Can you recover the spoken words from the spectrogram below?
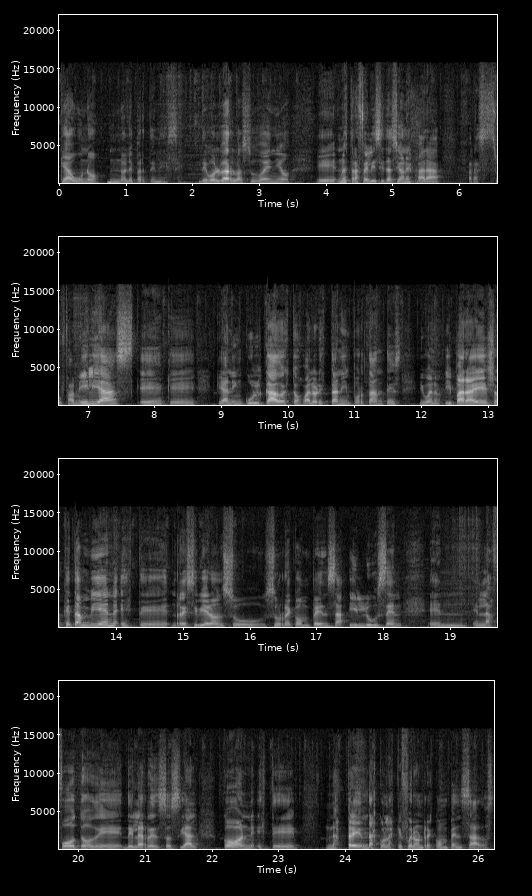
que a uno no le pertenece. Devolverlo a su dueño. Eh, nuestras felicitaciones para, para sus familias eh, que, que han inculcado estos valores tan importantes y bueno, y para ellos que también este, recibieron su, recompensa y lucen en, la foto de, la red social con este, unas prendas con las que fueron recompensados.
